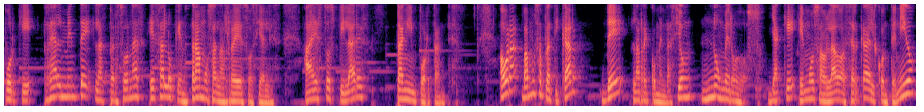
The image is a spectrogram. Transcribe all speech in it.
porque realmente las personas es a lo que entramos a las redes sociales, a estos pilares tan importantes. Ahora vamos a platicar de la recomendación número 2. Ya que hemos hablado acerca del contenido,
